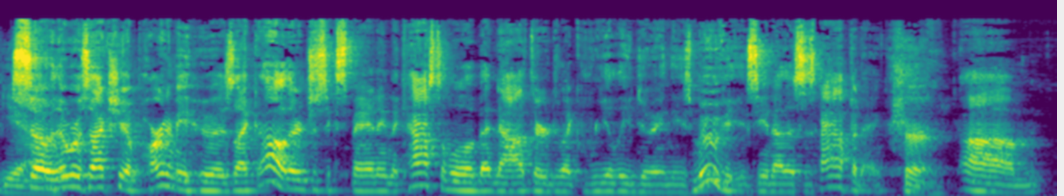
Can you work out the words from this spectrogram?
Yeah. So there was actually a part of me who is like, oh, they're just expanding the cast a little bit now that they're like really doing these movies. You know, this is happening. Sure. Um, But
